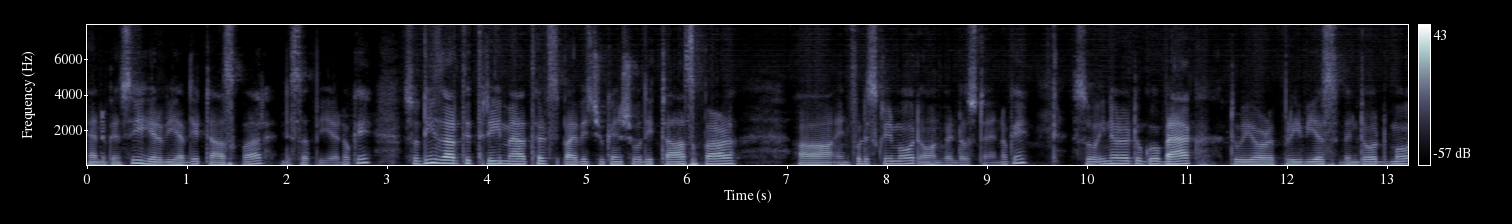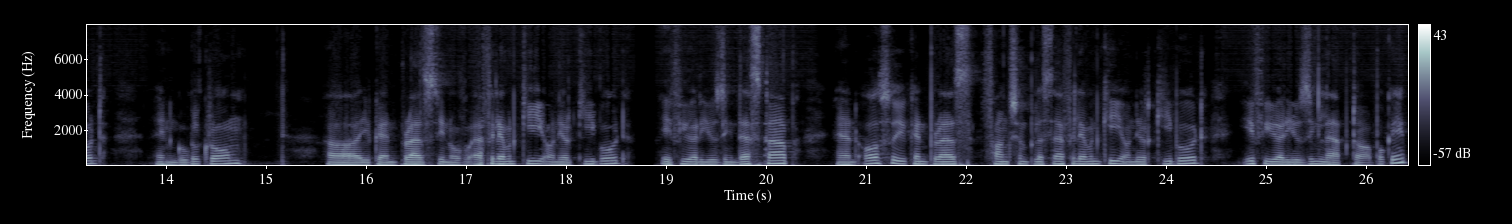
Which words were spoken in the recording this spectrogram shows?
and you can see here we have the taskbar disappeared okay? So these are the three methods by which you can show the taskbar uh, in full screen mode on Windows 10 okay? So in order to go back to your previous windowed mode in Google Chrome uh, you can press you know F11 key on your keyboard if you are using desktop. And also you can press function plus F11 key on your keyboard if you are using laptop okay?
